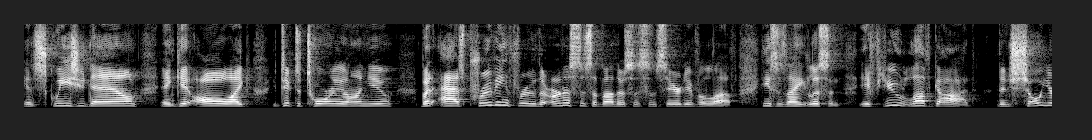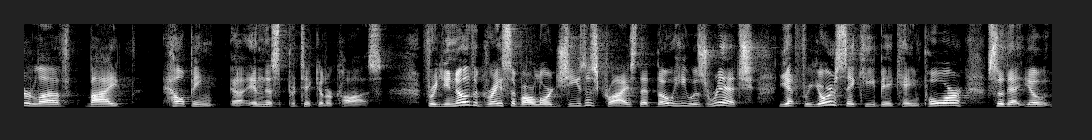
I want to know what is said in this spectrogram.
and squeeze you down and get all like dictatorial on you, but as proving through the earnestness of others the sincerity of the love. He says, Hey, listen, if you love God, then show your love by helping uh, in this particular cause. For you know the grace of our Lord Jesus Christ, that though he was rich, yet for your sake he became poor, so that, you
